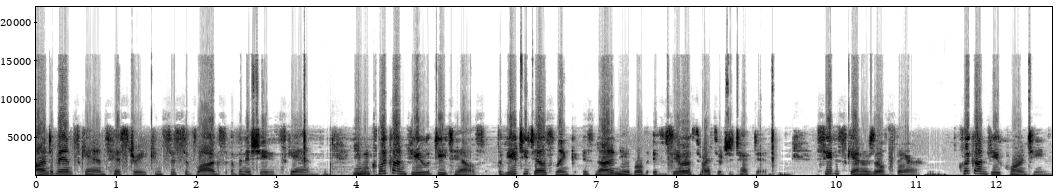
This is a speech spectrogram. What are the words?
On-Demand Scan's history consists of logs of initiated scan. You can click on View Details. The View Details link is not enabled if zero threats are detected. See the scan results there. Click on View Quarantine.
